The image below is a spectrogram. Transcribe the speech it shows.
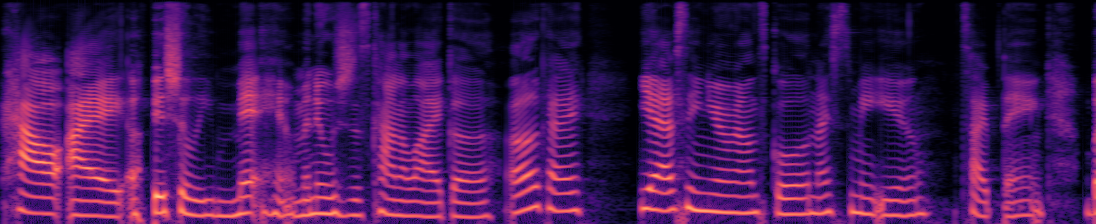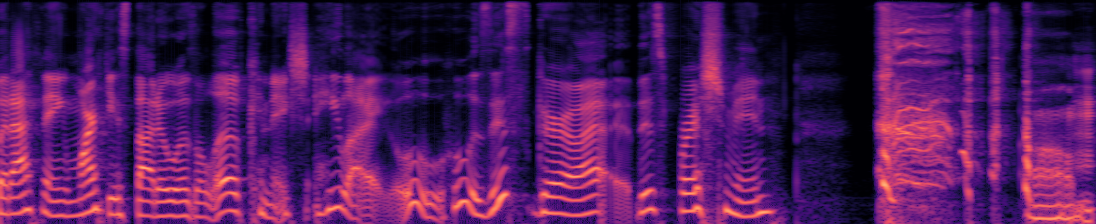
how I officially met him, and it was just kind of like a oh, okay, yeah, I've seen you around school, nice to meet you type thing. But I think Marcus thought it was a love connection. He like, ooh, who is this girl? I, this freshman. Um,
